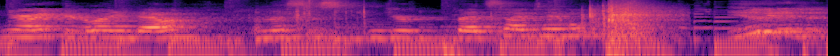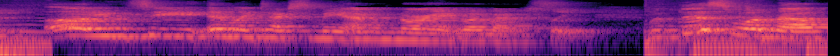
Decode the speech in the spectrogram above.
you're right, you're laying down, and this is your bedside table, you can just, oh, you can see Emily texted me, I'm ignoring it, going back to sleep. With this one though,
